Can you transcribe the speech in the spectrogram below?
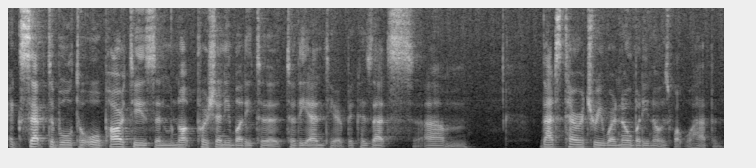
acceptable to all parties and not push anybody to, to the end here because that's, um, that's territory where nobody knows what will happen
